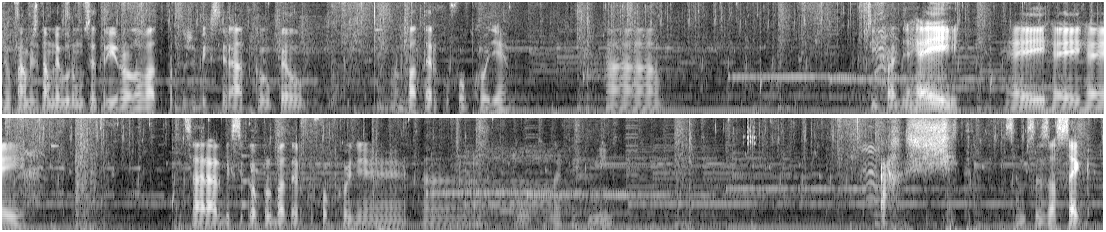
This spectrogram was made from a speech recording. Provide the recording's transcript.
Doufám, že tam nebudu muset rerollovat, protože bych si rád koupil baterku v obchodě. A případně, hej, hej, hej, hej. Docela rád bych si koupil baterku v obchodě. A... Uh, tohle je pěkný. Ah, shit. Jsem se zasek.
